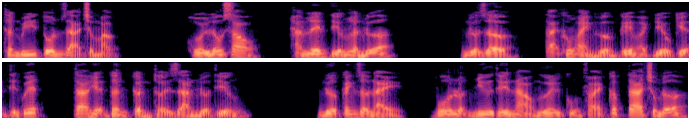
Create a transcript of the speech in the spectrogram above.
Thần bí tôn giả trầm mặc. Hồi lâu sau, hắn lên tiếng lần nữa. Nửa giờ, tại không ảnh hưởng kế hoạch điều kiện tiên quyết, ta hiện thân cần thời gian nửa tiếng. Nửa canh giờ này, vô luận như thế nào ngươi cũng phải cấp ta chống đỡ,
